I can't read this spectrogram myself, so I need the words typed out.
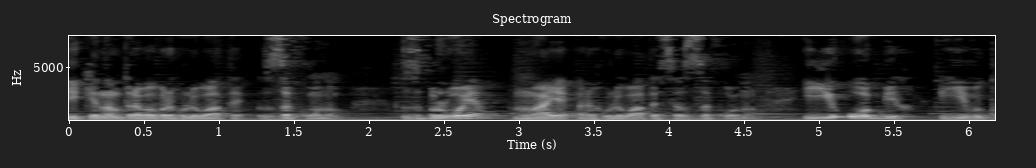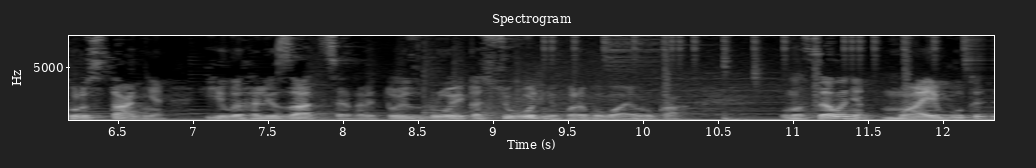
яке нам треба врегулювати законом. Зброя має регулюватися з законом. Її обіг, її використання, її легалізація, навіть тої зброї, яка сьогодні перебуває в руках у населення, має бути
